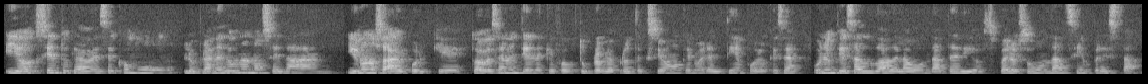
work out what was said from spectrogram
Y yo siento que a veces como los planes de uno no se dan y uno no sabe por qué, tú a veces no entiendes que fue tu propia protección o que no era el tiempo o lo que sea, uno empieza a dudar de la bondad de Dios, pero su bondad siempre está.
